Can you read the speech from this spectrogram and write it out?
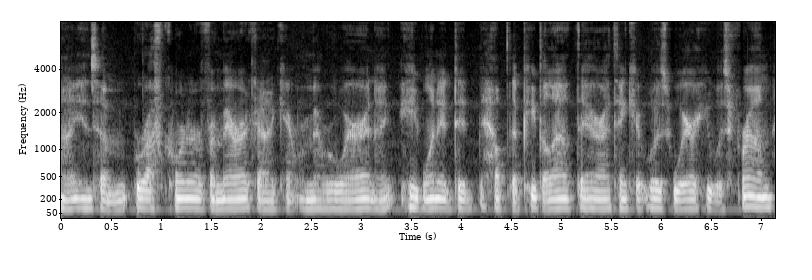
uh, in some rough corner of America. I can't remember where, and I, he wanted to help the people out there. I think it was where he was from.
